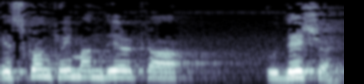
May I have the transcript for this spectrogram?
इसकोन के मंदिर का उद्देश्य है,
